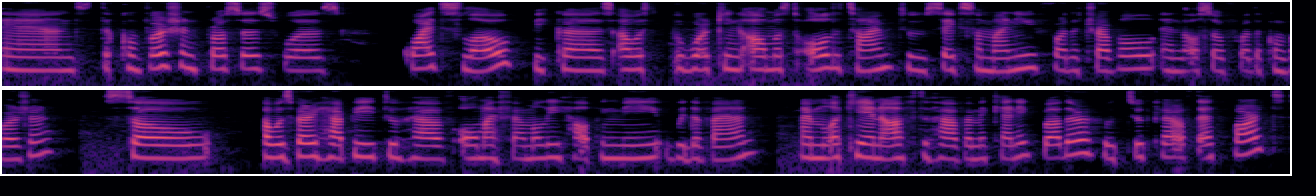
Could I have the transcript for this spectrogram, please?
and the conversion process was quite slow because I was working almost all the time to save some money for the travel and also for the conversion. So I was very happy to have all my family helping me with the van. I'm lucky enough to have a mechanic brother who took care of that part.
